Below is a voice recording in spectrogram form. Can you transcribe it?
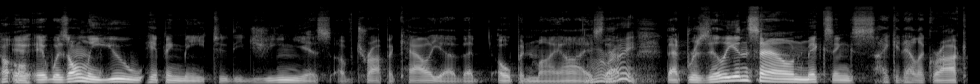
it, it was only you hipping me to the genius of Tropicalia that opened my eyes. All that, right. that Brazilian sound mixing psychedelic rock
